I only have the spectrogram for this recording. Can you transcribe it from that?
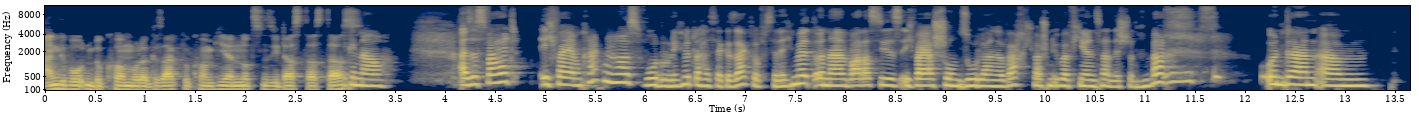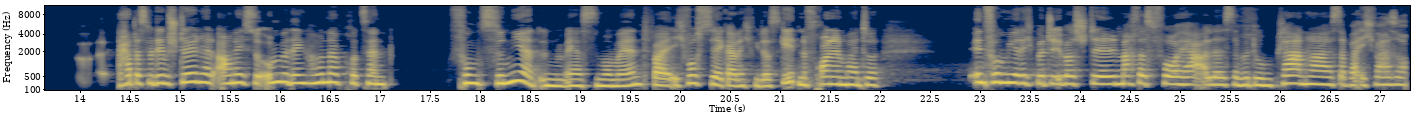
angeboten bekommen oder gesagt bekommen, hier nutzen Sie das, das, das. Genau. Also es war halt, ich war ja im Krankenhaus, wo du nicht mit, du hast ja gesagt, du bist ja nicht mit. Und dann war das dieses, ich war ja schon so lange wach, ich war schon über 24 Stunden wach. Und dann ähm, hat das mit dem Stillen halt auch nicht so unbedingt 100% funktioniert im ersten Moment, weil ich wusste ja gar nicht, wie das geht. Eine Freundin meinte, informier dich bitte übers Stillen, mach das vorher alles, damit du einen Plan hast. Aber ich war so,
